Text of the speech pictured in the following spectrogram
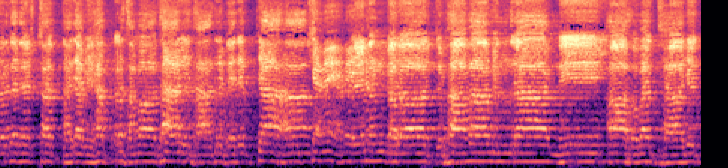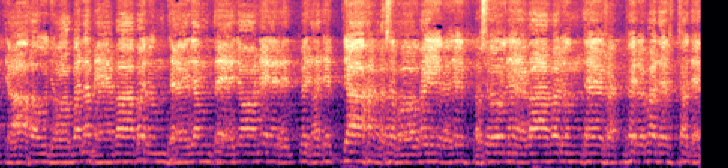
प्रतिष्ठत्नयमिह प्रथमोधारिधातृभिरित्याहाख्यमेवेनम् करोत्युभावामिन्द्राग्नि आहुवध्यादित्याहौ जो बलमेवावरुन्धेयम् तेजो निरित्विधदित्याह पशवो वैरजिः पशूनेवावरुन्धे षड्भिरुपतिष्ठते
